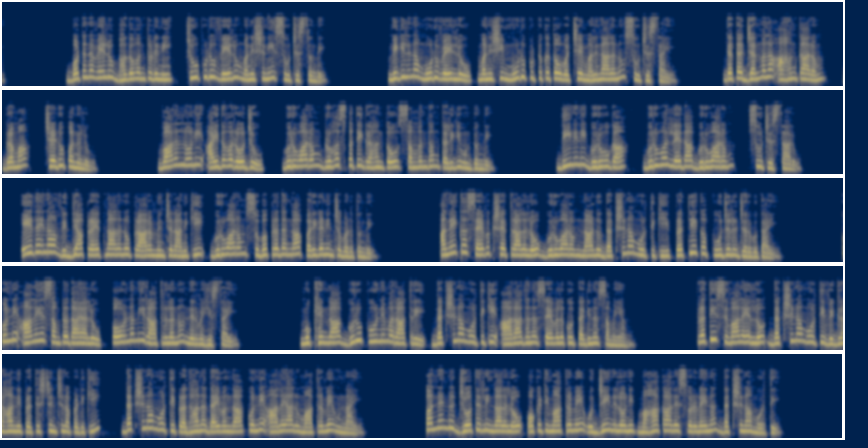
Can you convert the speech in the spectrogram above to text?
బొటనవేలు భగవంతుడిని చూపుడు వేలు మనిషిని సూచిస్తుంది. మిగిలిన మూడు వేళ్ళు మనిషి మూడు పుట్టుకతో వచ్చే మలినాలను సూచిస్తాయి. గత జన్మల అహంకారం భ్రమ చెడు పనులు. వారంలోని ఐదవ రోజు గురువారం బృహస్పతి గ్రహంతో సంబంధం కలిగి ఉంటుంది. దీనిని గురువుగా గురువర్ లేదా గురువారం సూచిస్తారు. ఏదైనా విద్యా ప్రయత్నాలను ప్రారంభించడానికి గురువారం శుభప్రదంగా పరిగణించబడుతుంది. అనేక శైవక్షేత్రాలలో గురువారం నాడు దక్షిణామూర్తికి ప్రత్యేక పూజలు జరుగుతాయి. కొన్ని ఆలయ సంప్రదాయాలు పౌర్ణమి రాత్రులను నిర్వహిస్తాయి. ముఖ్యంగా గురు పూర్ణిమ రాత్రి దక్షిణామూర్తికి ఆరాధన సేవలకు తగిన సమయం. ప్రతి శివాలయంలో దక్షిణామూర్తి విగ్రహాన్ని ప్రతిష్ఠించినప్పటికీ దక్షిణామూర్తి ప్రధాన దైవంగా కొన్ని ఆలయాలు మాత్రమే ఉన్నాయి. పన్నెండు జ్యోతిర్లింగాలలో ఒకటి మాత్రమే ఉజ్జయినిలోని మహాకాళేశ్వరుడైన దక్షిణామూర్తి.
